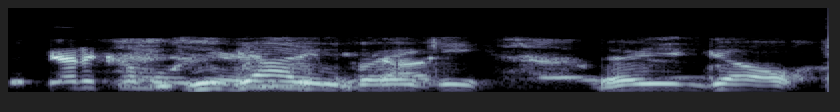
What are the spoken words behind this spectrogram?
You got to come on you here got him, Frankie. There you go.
